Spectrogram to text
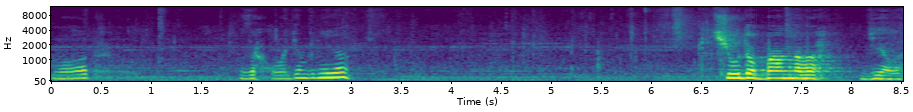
Вот. Заходим в нее. Чудо банного дела.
